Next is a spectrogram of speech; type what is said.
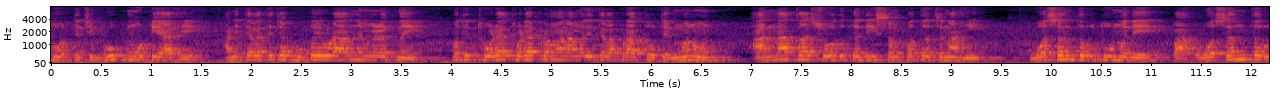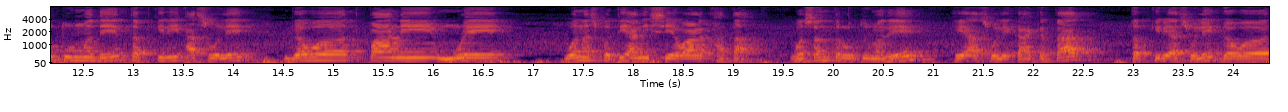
थो त्याची भूक मोठी आहे. आणि त्याला त्याच्या भूक एवढं अन्न मिळत नाही मग ते थोड्या थोड्या प्रमाणामध्ये त्याला प्राप्त होते. म्हणून अन्नाचा शोध कधी संपतच नाही. वसंत ऋतूमध्ये पा वसंत ऋतूमध्ये तपकिरी अस्वले गवत पाने मुळे वनस्पती आणि शेवाळ खातात. वसंत ऋतूमध्ये हे अस्वले काय करतात? तपकिरी अस्वले गवत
